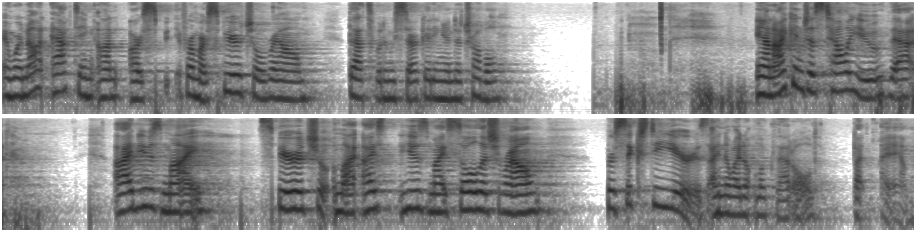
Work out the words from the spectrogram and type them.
and we're not acting on our, from our spiritual realm, that's when we start getting into trouble. And I can just tell you that I've used my spiritual, my, I use my soulish realm for 60 years. I know I don't look that old, but I am.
